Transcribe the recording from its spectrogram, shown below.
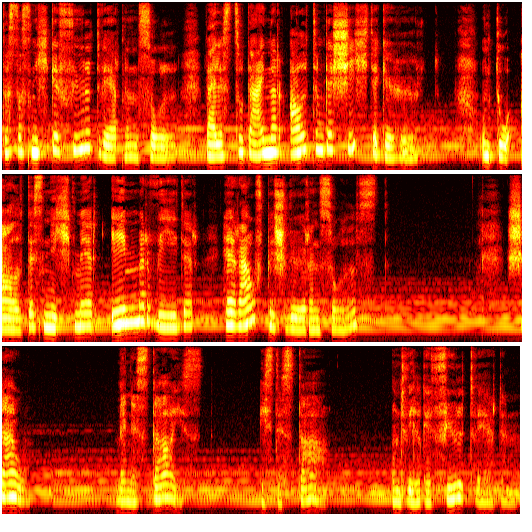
dass das nicht gefühlt werden soll, weil es zu deiner alten Geschichte gehört und du Altes nicht mehr immer wieder heraufbeschwören sollst? Schau, wenn es da ist, ist es da und will gefühlt werden.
